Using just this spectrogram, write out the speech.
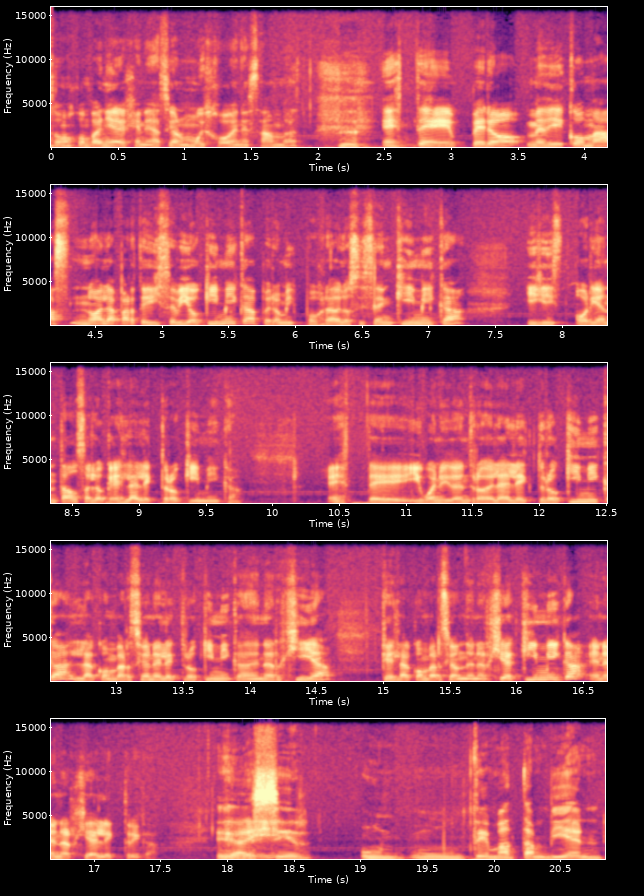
somos compañeras de generación, muy jóvenes ambas, este, pero me dedico más, no a la parte hice bioquímica, pero mis posgrados los hice en química y orientados a lo que es la electroquímica. Este, y bueno, y dentro de la electroquímica, la conversión electroquímica de energía, que es la conversión de energía química en energía eléctrica. Es decir, un, un tema también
